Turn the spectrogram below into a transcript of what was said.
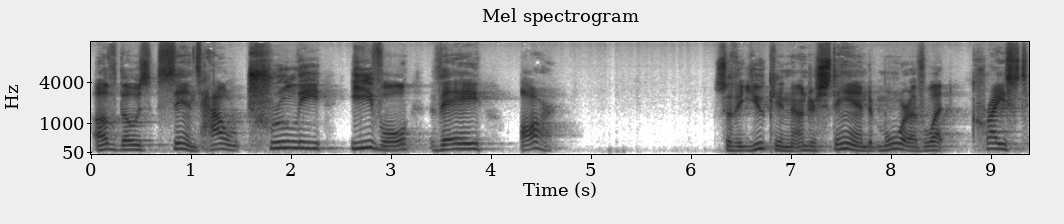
of those sins, how truly evil they are. so that you can understand more of what Christ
